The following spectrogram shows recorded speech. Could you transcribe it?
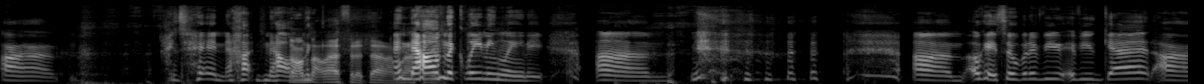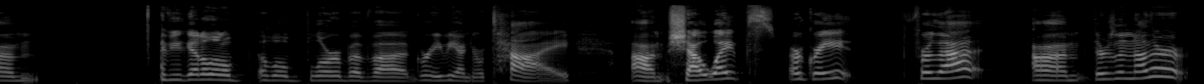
Um, I say now. Now No, I'm I'm the- not laughing at that. I'm and now I'm the cleaning lady. Um, um, okay, so but if you if you get um, if you get a little a little blurb of uh, gravy on your tie, um, shout wipes are great for that. Um, there's another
